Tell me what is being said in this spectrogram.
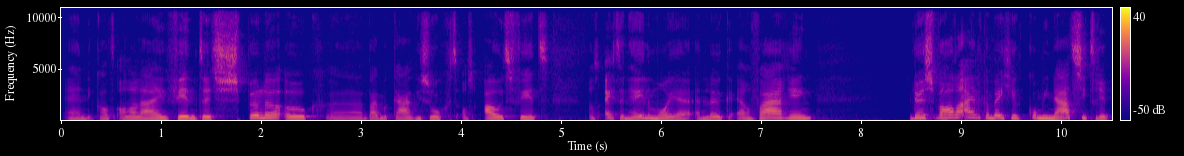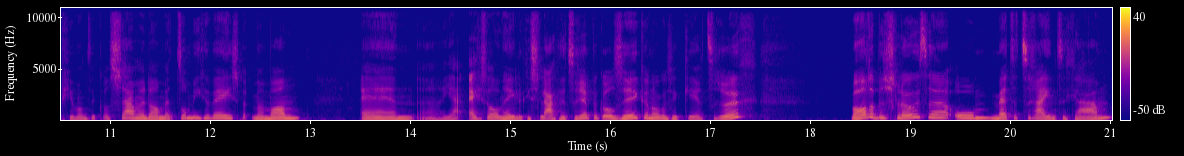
En ik had allerlei vintage spullen ook uh, bij elkaar gezocht als outfit. Dat was echt een hele mooie en leuke ervaring. Dus we hadden eigenlijk een beetje een combinatietripje. Want ik was samen dan met Tommy geweest, met mijn man. En uh, ja, echt wel een hele geslaagde trip. Ik wil zeker nog eens een keer terug. We hadden besloten om met de trein te gaan.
